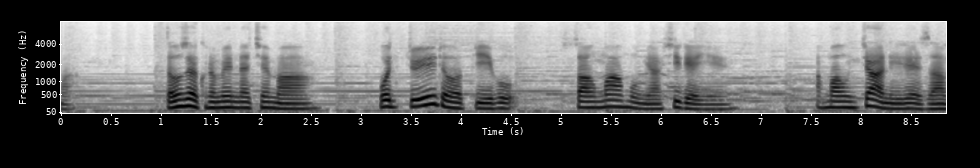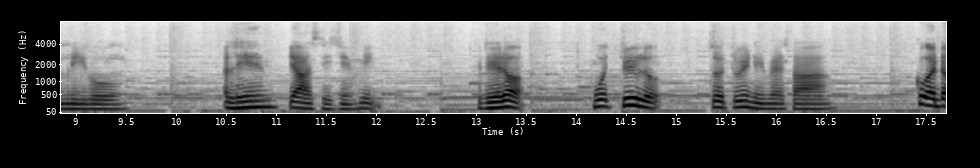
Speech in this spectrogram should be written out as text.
မှာ38မိနစ်ချင်းမှာဝတ်ကြွေးတော်ပြေဖို့စောင့်မမှုများရှိခဲ့ရင် အမှောင်ကျနေတဲ့ဇာမလီကိုအလင်းပြစီခြင်းမိတကယ်တော့ဝတ်ကြွေးလို့ စွတ်တွေးနေမဲ့စားကို့အတ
